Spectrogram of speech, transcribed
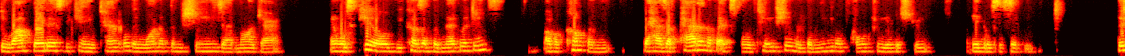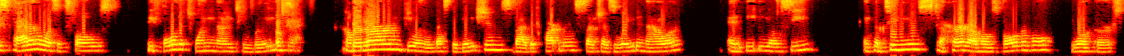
Duran Perez became tangled in one of the machines at Mar-Jac and was killed because of the negligence of a company that has a pattern of exploitation in the meat and poultry industry in Mississippi. This pattern was exposed before the 2019 raid, okay. confirmed during investigations by departments such as Wage and Hour and EEOC, and continues to hurt our most vulnerable workers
